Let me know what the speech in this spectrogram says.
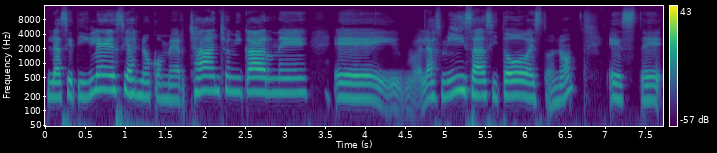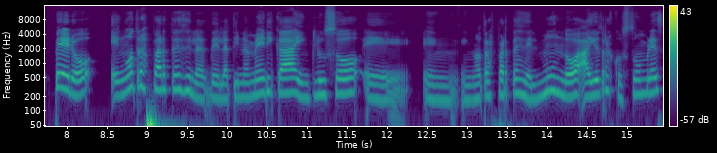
las siete iglesias, no comer chancho ni carne, eh, las misas y todo esto, ¿no? Este, pero en otras partes de, la- de Latinoamérica, incluso eh, en, en otras partes del mundo, hay otras costumbres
